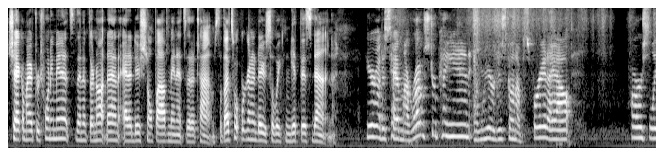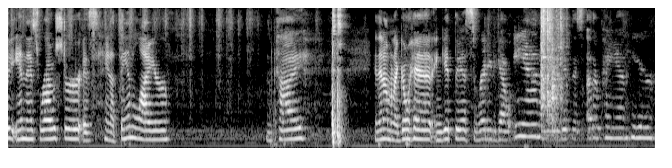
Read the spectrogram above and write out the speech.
Check them after 20 minutes, then if they're not done, add additional five minutes at a time. So that's what we're gonna do so we can get this done. Here I just have my roaster pan and we are just gonna spread out parsley in this roaster is in a thin layer. Okay. And then I'm gonna go ahead and get this ready to go in. I'm gonna get this other pan here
